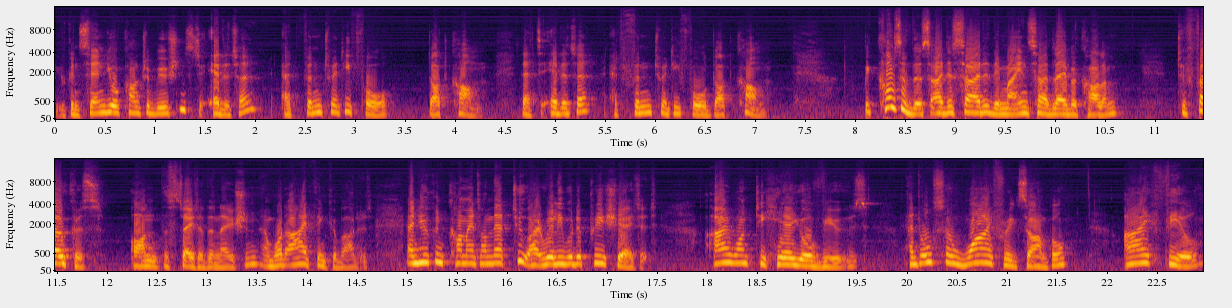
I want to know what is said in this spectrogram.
You can send your contributions to editor at fin24.com. That's editor at fin24.com. Because of this, I decided in my Inside Labour column to focus on the state of the nation and what I think about it. And you can comment on that too. I really would appreciate it. I want to hear your views and also why, for example, I feel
